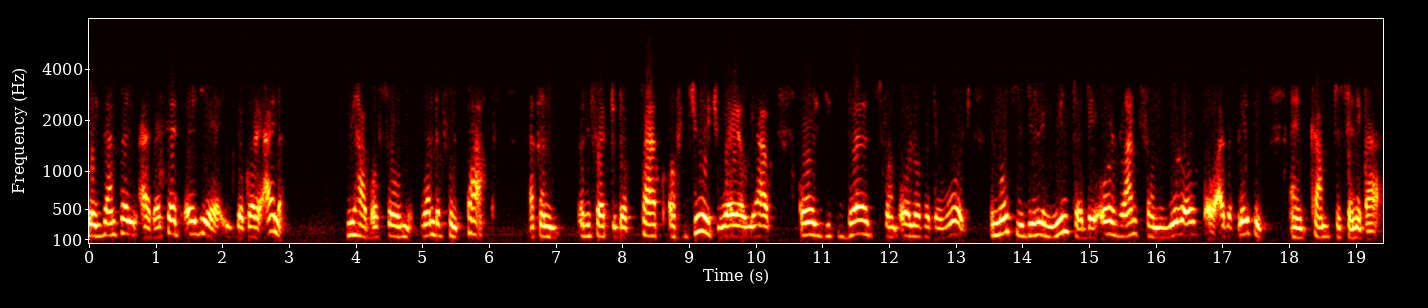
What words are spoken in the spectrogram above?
The example, as I said earlier, is the Gorée Island. We have also wonderful parks. I can refer to the park of Djoudj, where we have all these birds from all over the world. And mostly during winter, they all run from Europe or other places and come to Senegal.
